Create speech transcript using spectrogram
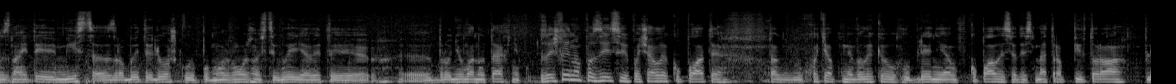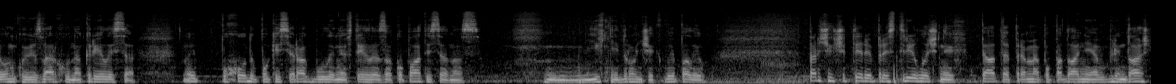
знайти місце, зробити льошку, по можливості виявити е, броньовану техніку. Зайшли на позицію, почали копати. Так, хоча б невелике углублення, вкопалися десь метра півтора, пленкою зверху накрилися. Ну і по ходу, поки сірак були, не встигли закопатися, нас їхній дрончик випалив. Перших чотири пристрілочних, п'яте пряме попадання в бліндаж.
